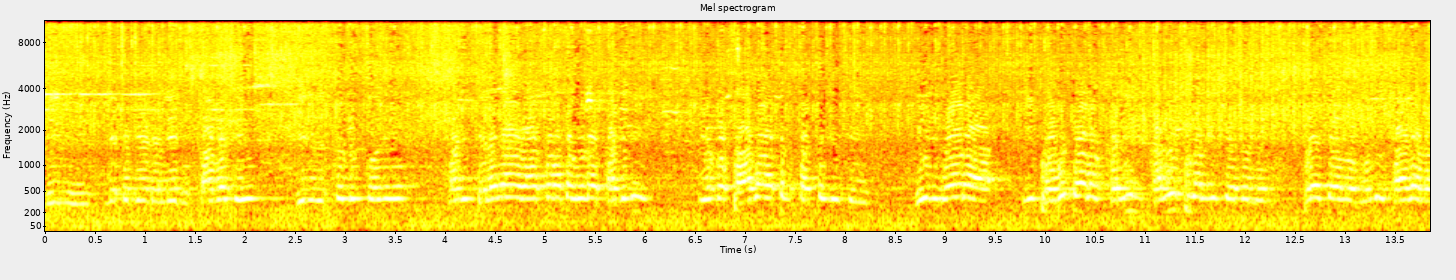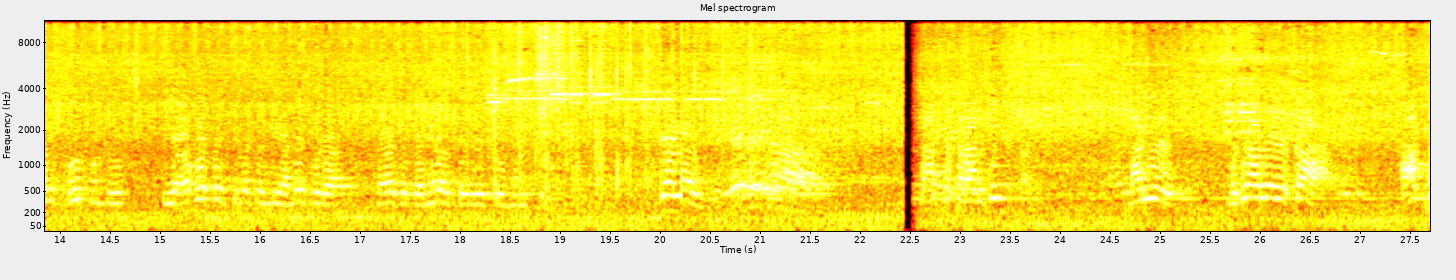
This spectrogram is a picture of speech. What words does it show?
దీన్ని లెక్క చేయడం లేదు. కాబట్టి దీన్ని దృష్టిలో పెట్టుకొని మరి తెలంగాణ రాష్ట్రం అంతా కూడా కదిలి ఈ యొక్క పాదయాత్రకు సత్తు దీని ద్వారా ఈ ప్రభుత్వాలు కలి కలుపు కలిగించేటువంటి ప్రయత్నంలో ముందుకు సాగాలని కోరుకుంటూ ఈ అవకాశం ఇచ్చినటువంటి అందరూ కూడా నా యొక్క ధన్యవాదాలు తెలియజేస్తూ ముగిస్తున్నాను. జై మరియు ముద్రాదుల యొక్క ఆత్మ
